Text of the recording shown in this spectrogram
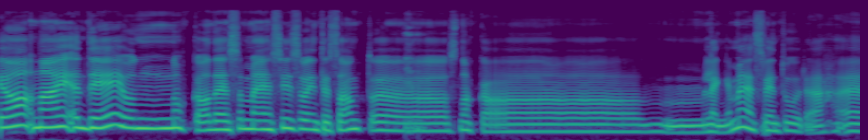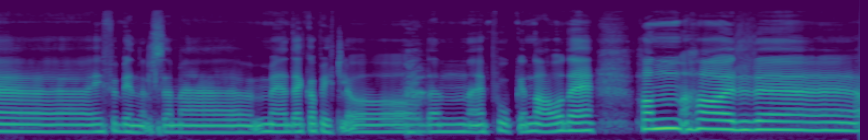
Ja, nei, Det er jo noe av det som jeg syns var interessant, og snakka lenge med Svein Tore uh, i forbindelse med, med det kapitlet og den epoken. Da. Og det, han har eh,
